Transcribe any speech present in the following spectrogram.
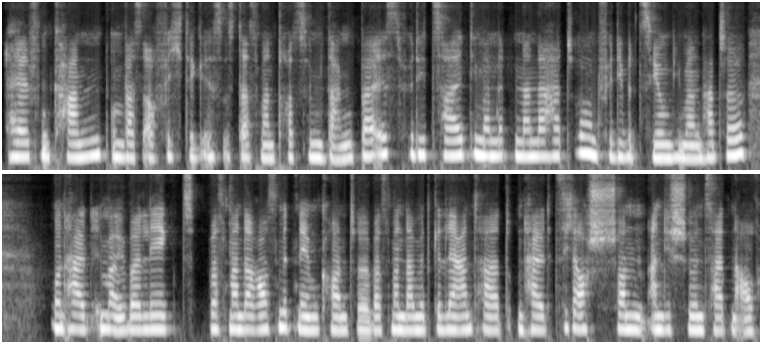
helfen kann und was auch wichtig ist, ist, dass man trotzdem dankbar ist für die Zeit, die man miteinander hatte und für die Beziehung, die man hatte und halt immer überlegt, was man daraus mitnehmen konnte, was man damit gelernt hat und halt sich auch schon an die schönen Zeiten auch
